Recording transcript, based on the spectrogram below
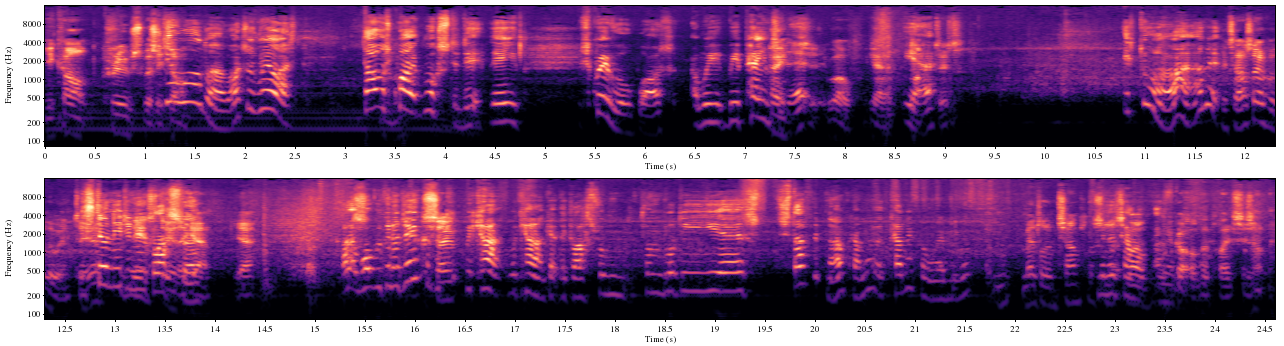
you can't cruise with it you on. I just realised that was quite rusted. The, the squirrel was, and we, we painted Paint it. it. Well, yeah, Yeah. it. It's doing alright, hasn't it? It has over the winter. You yeah. still need a new glass, though. Yeah. Uh, what we're going to do? Because So- we, we can't we can't get the glass from from bloody uh, Stafford now, can we? Can we? Wherever we were. Midland Chandler. Well, Chandler. we've got other places, haven't we?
